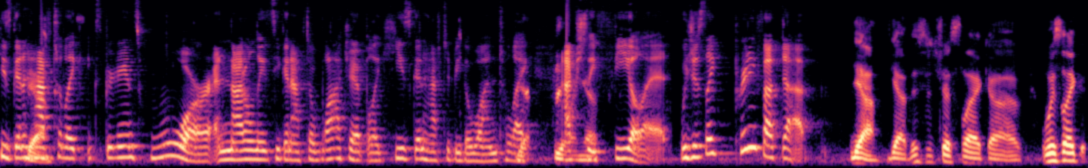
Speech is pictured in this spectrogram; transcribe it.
he's gonna Yeah. have to like experience war and not only is he gonna have to watch it but like he's gonna have to be the one to like Yeah, actually it. feel it which is like pretty fucked up Yeah, yeah. This is just like uh was like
